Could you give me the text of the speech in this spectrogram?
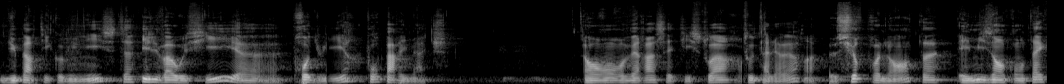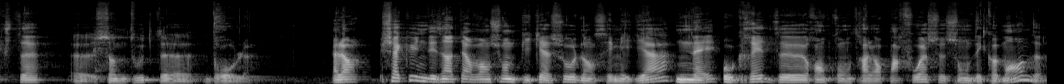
du Parti communiste, il va aussi euh, produire pour Paris Match. On reverra cette histoire tout à l'heure, euh, surprenante et mise en contexte, euh, somme toute, euh, drôle. Alors, chacune des interventions de Picasso dans ces médias naît au gré de rencontres. Alors, parfois, ce sont des commandes.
